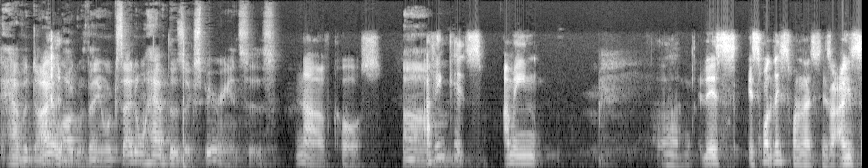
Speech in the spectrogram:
have a dialogue with anyone because I don't have those experiences. No, of course. Um, I think it's. I mean, uh, it's it's what this one of those things. I, it's,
